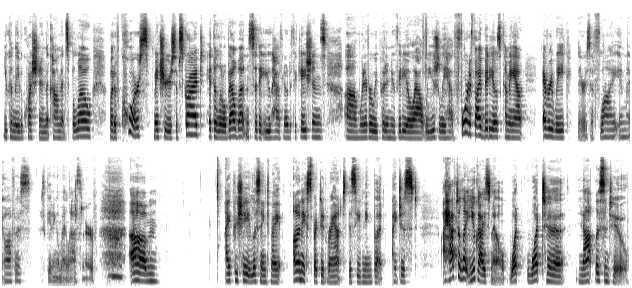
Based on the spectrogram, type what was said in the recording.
You can leave a question in the comments below. But of course, make sure you're subscribed, hit the little bell button so that you have notifications um, whenever we put a new video out. We usually have four to five videos coming out every week. There is a fly in my office just getting on my last nerve. Um, I appreciate you listening to my unexpected rant this evening, but I just I have to let you guys know what what to not listen to.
